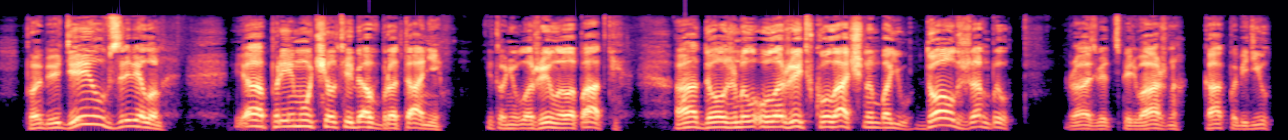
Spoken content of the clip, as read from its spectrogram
— Победил, — взревел он. — Я примучил тебя в братане, и то не уложил на лопатки, а должен был уложить в кулачном бою. Должен был. Разве это теперь важно, как победил?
